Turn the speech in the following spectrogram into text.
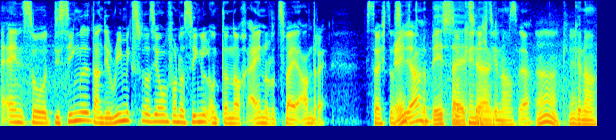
ein, so die Single, dann die Remix-Version von der Single und dann noch ein oder zwei andere. Ist euch das Echt? ja? Oder B-Sides, kenn ja, genau. das, ja. Ah, okay. Genau.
